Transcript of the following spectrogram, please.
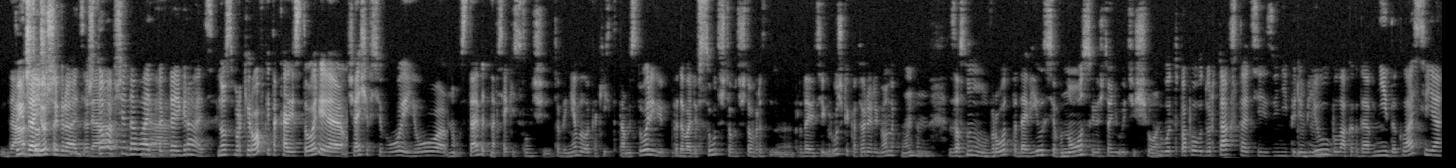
да, ты даешь играть. А да, что вообще давать да. тогда играть? Но с маркировкой такая история. Чаще всего ее ну, ставят на всякий случай, чтобы не было каких-то там историй, подавали в суд, что вот что вы э, продаете игрушки, которые ребенок мой mm-hmm. там засунул в рот, подавился в нос или что-нибудь еще. Ну, вот по поводу рта, кстати, извини, перебью, mm-hmm. была когда в НИДа классе я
